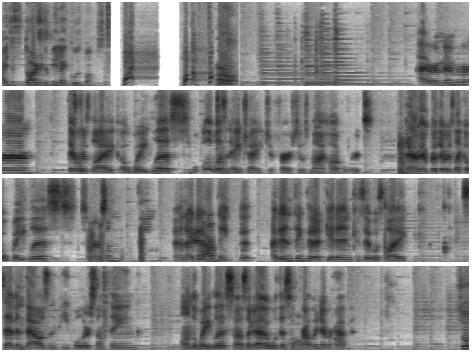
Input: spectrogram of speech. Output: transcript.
I just thought it'll be like Goosebumps. I remember there was like a wait list. Well, it wasn't HH at first. It was my Hogwarts, and I remember there was like a wait list or something. And I Yeah. didn't think that I didn't think that I'd get in because it was like seven thousand people or something on the wait list. So I was like, oh well, this will probably never happen. So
